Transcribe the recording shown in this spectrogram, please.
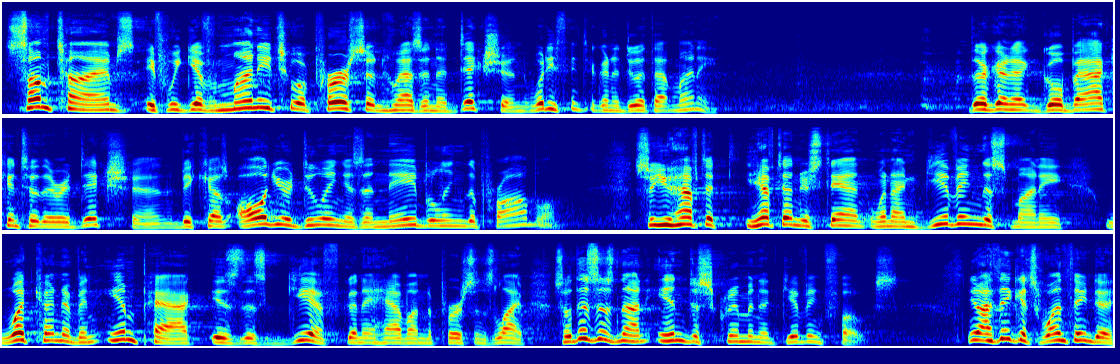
sometimes if we give money to a person who has an addiction, what do you think they're going to do with that money? They're going to go back into their addiction because all you're doing is enabling the problem. So you have to you have to understand when I'm giving this money, what kind of an impact is this gift going to have on the person's life? So this is not indiscriminate giving, folks. You know, I think it's one thing to,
